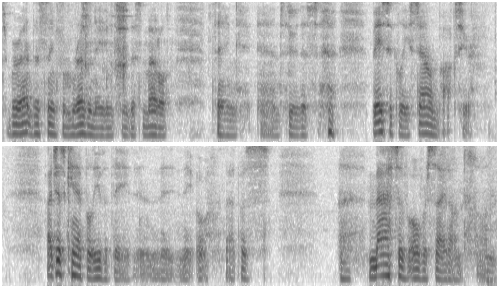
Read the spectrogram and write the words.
to prevent this thing from resonating through this metal thing and through this basically sound box here. I just can't believe that they, they, they oh, that was a massive oversight on on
